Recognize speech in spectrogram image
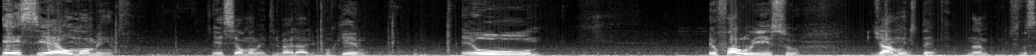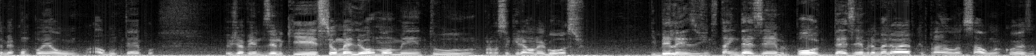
Esse é o momento. Esse é o momento, de verdade, porque eu eu falo isso já há muito tempo, né? Se você me acompanha há algum tempo, eu já venho dizendo que esse é o melhor momento para você criar um negócio. E beleza, a gente está em dezembro. Pô, dezembro é a melhor época para lançar alguma coisa?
